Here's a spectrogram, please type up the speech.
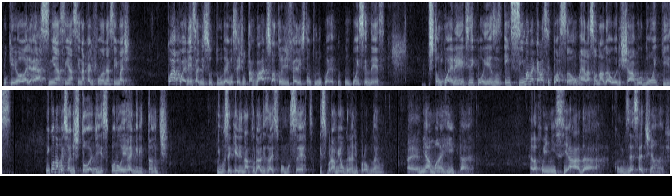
Porque, olha, é assim, assim, assim, na Califórnia é assim, mas qual a coerência disso tudo? Aí você junta vários fatores diferentes, estão tudo com coincidência. Estão coerentes e coesos em cima daquela situação relacionada a orixá, vodum e quis. E quando a pessoa destoa disso, quando o erro é gritante, e você querer naturalizar isso como certo, isso para mim é um grande problema. É, minha mãe, Rita, ela foi iniciada com 17 anos.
